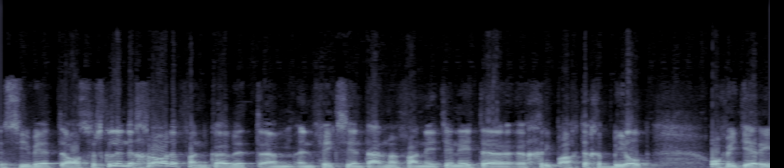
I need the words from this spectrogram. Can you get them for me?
is. Jy weet, daar's verskillende grade van COVID um infeksie in terme van het jy net 'n griepagtige beeld of het jy re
